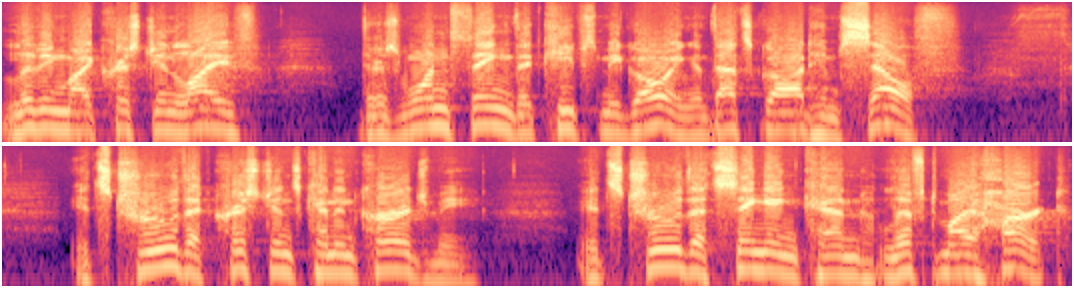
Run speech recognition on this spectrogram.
living my Christian life, there's one thing that keeps me going, and that's God Himself. It's true that Christians can encourage me. It's true that singing can lift my heart.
